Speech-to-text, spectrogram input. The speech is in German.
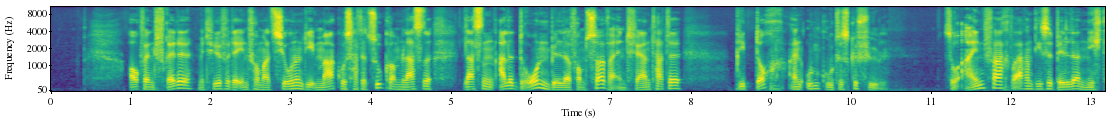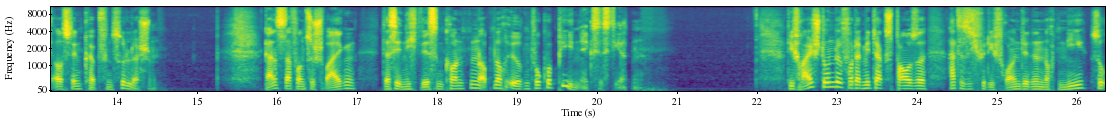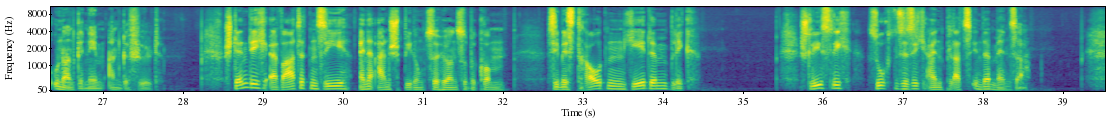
Auch wenn Fredde mit Hilfe der Informationen, die ihm Markus hatte zukommen lassen, lassen alle Drohnenbilder vom Server entfernt hatte, blieb doch ein ungutes Gefühl. So einfach waren diese Bilder nicht aus den Köpfen zu löschen. Ganz davon zu schweigen, dass sie nicht wissen konnten, ob noch irgendwo Kopien existierten. Die Freistunde vor der Mittagspause hatte sich für die Freundinnen noch nie so unangenehm angefühlt. Ständig erwarteten sie, eine Anspielung zu hören zu bekommen. Sie misstrauten jedem Blick. Schließlich suchten sie sich einen Platz in der Mensa.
